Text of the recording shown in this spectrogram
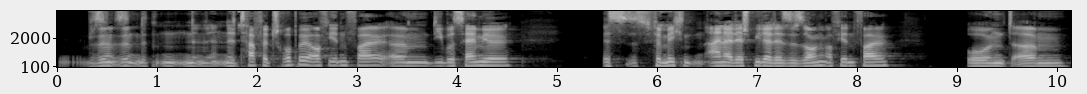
sind, sind eine, eine, eine taffe Truppe auf jeden Fall. Ähm, Debo Samuel ist, ist für mich einer der Spieler der Saison auf jeden Fall. Und ähm,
